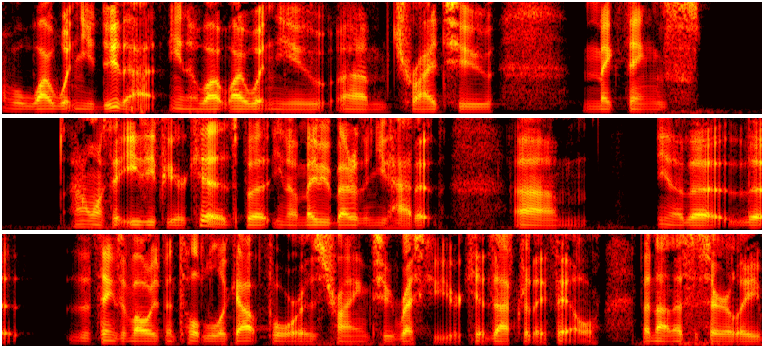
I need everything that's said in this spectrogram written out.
well, why wouldn't you do that? You know, why why wouldn't you um, try to make things I don't want to say easy for your kids, but you know maybe better than you had it. Um, you know the the the things I've always been told to look out for is trying to rescue your kids after they fail, but not necessarily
